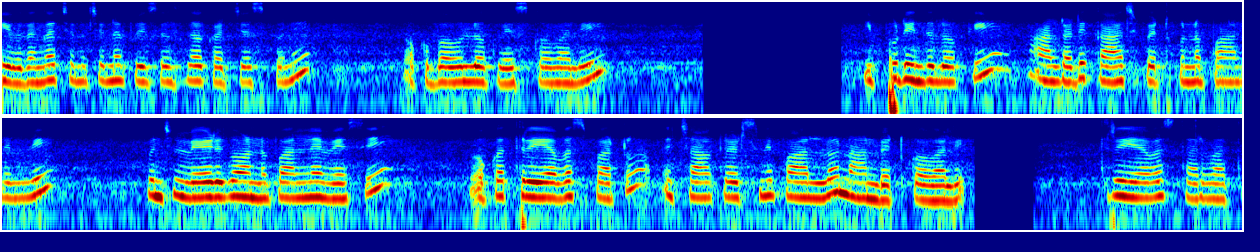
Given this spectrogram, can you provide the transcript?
ఈ విధంగా చిన్న చిన్న పీసెస్గా కట్ చేసుకొని ఒక బౌల్లోకి వేసుకోవాలి. ఇప్పుడు ఇందులోకి ఆల్రెడీ కాచి పెట్టుకున్న పాలు ఇవి కొంచెం వేడిగా ఉన్న పాలనే వేసి ఒక త్రీ అవర్స్ పాటు ఈ చాక్లెట్స్ని పాలలో నానబెట్టుకోవాలి. త్రీ అవర్స్ తర్వాత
